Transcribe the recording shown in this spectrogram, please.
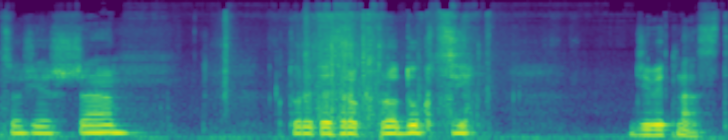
Coś jeszcze. Który to jest rok produkcji? 19.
